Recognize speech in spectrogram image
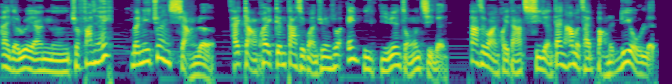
艾德瑞安呢，就发现哎。诶门铃居然响了，才赶快跟大使馆确认说：“哎，你里面总共几人？”大使馆回答：“七人。”但他们才绑了六人，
